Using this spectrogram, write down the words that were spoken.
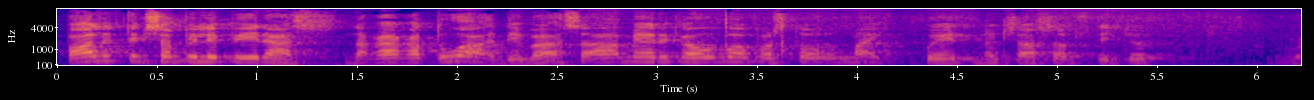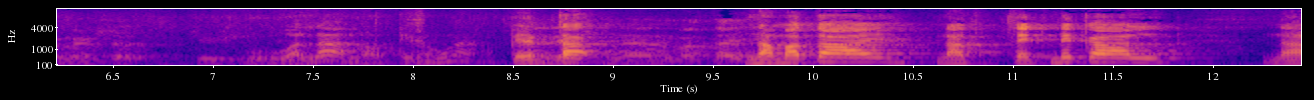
politics sa Pilipinas? Nakakatuwa, di ba? Sa Amerika ho ba, Pastor Mike, pwede nagsasubstitute? Walang substitution. Wala, no? Tingnan nga. Namatay. na technical, na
